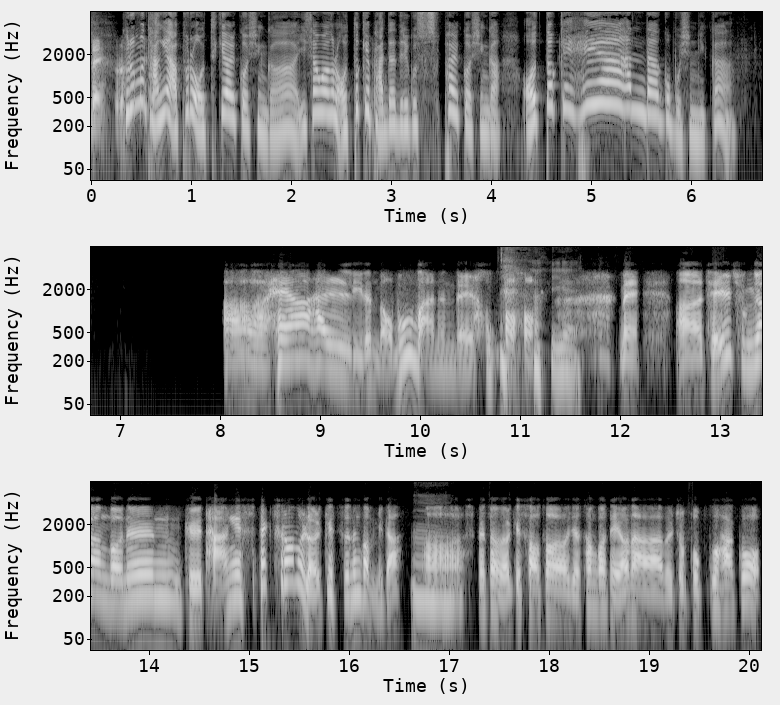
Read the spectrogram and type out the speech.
네. 그렇습니다. 그러면 당이 앞으로 어떻게 할 것인가, 이 상황을 어떻게 받아들이고 수습할 것인가, 어떻게 해야 한다고 보십니까? 아, 해야 할 일은 너무 많은데요. 예. 네. 아, 제일 중요한 거는 그 당의 스펙트럼을 넓게 쓰는 겁니다. 음. 어, 스펙트럼 넓게 써서 이제 선거 대연합을 좀 복구하고,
